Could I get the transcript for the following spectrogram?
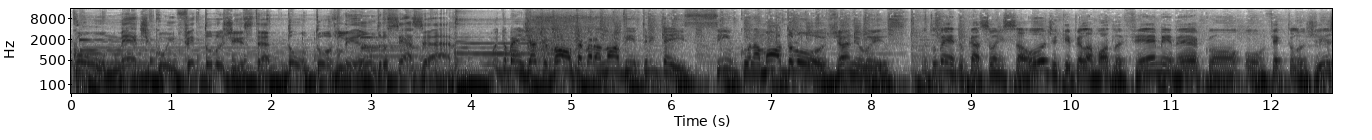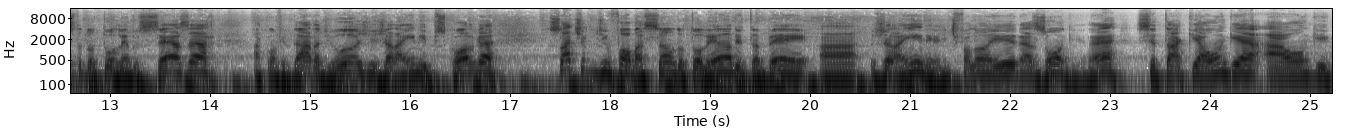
Com o médico infectologista, doutor Leandro César. Muito bem, já de volta, agora 9h35 na módulo. Jânio Luiz. Muito bem, Educação em Saúde aqui pela Módulo FM, né? Com o infectologista, doutor Leandro César. A convidada de hoje, Janaíne, psicóloga. Só tipo de informação, doutor Leandro e também a Janaíne, a gente falou aí nas ONG, né? Citar aqui a ONG é a ONG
